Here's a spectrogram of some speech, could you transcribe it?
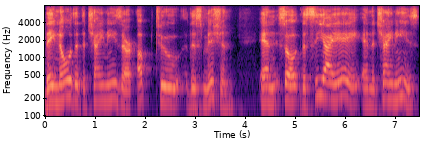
They know that the Chinese are up to this mission, and so the CIA and the Chinese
